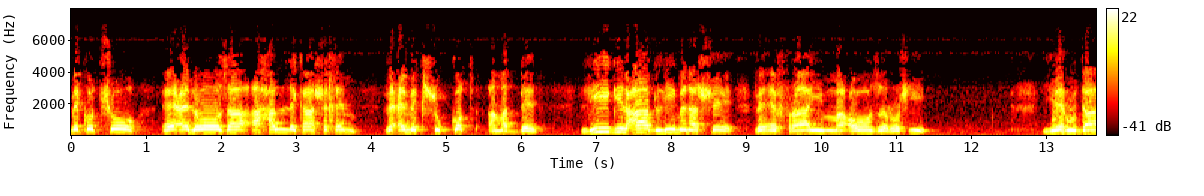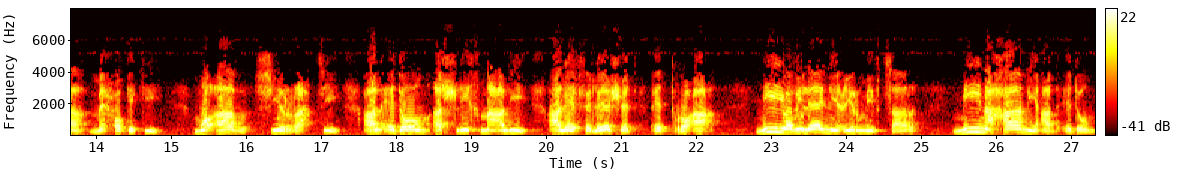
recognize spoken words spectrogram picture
בקודשו, אעלוזה אחלקה שכם, ועמק סוכות אמדד. לי גלעד לי מנשה, ואפרים מעוז ראשי. יהודה מחוקקי, מואב סיר רחצי, על אדום אשליך נעלי, עלי פלשת אתרועה. מי יובילני עיר מבצר? מי נחני עד אדום?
